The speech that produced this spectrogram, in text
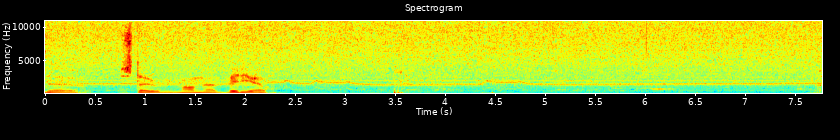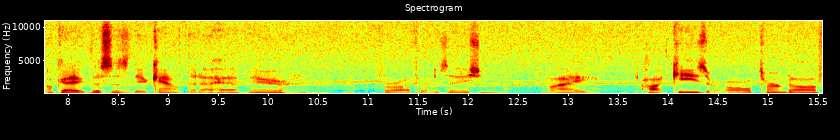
the on the video. Okay, this is the account that I have there for authorization. My hotkeys are all turned off.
